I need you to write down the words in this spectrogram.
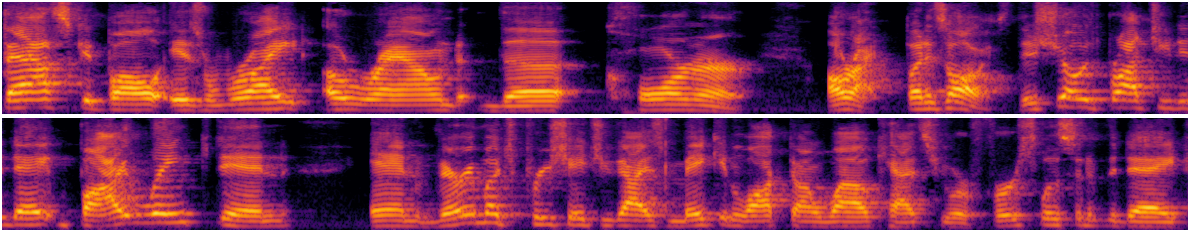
basketball is right around the corner. All right, but as always, this show is brought to you today by LinkedIn. And very much appreciate you guys making Locked On Wildcats your first listen of the day.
